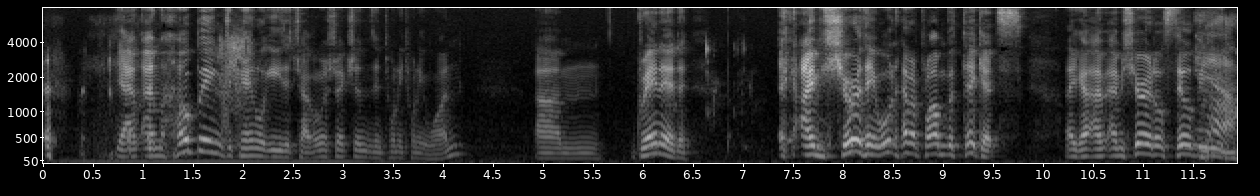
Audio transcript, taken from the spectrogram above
Yeah, I'm hoping Japan will ease its travel restrictions in 2021. Um, granted, I'm sure they won't have a problem with tickets. Like I'm, I'm sure it'll still be yeah.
